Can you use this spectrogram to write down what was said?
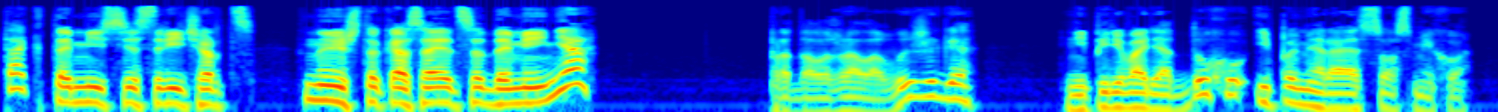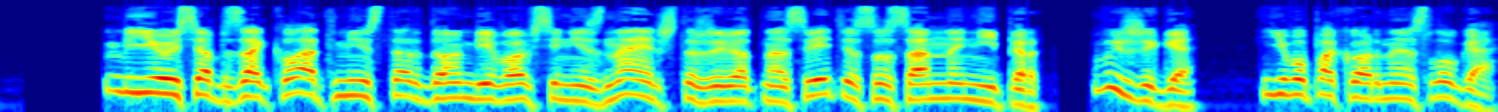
Так-то, миссис Ричардс. Ну и что касается до меня...» — продолжала выжига, не переводя духу и помирая со смеху. «Бьюсь об заклад, мистер Домби вовсе не знает, что живет на свете Сусанна Ниппер, выжига, его покорная слуга».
